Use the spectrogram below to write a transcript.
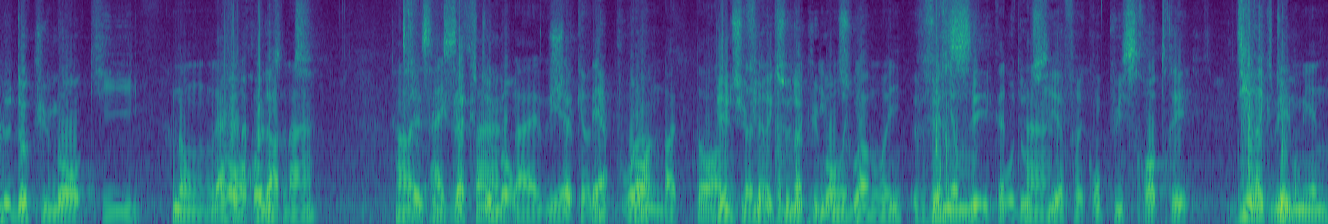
le document qui en relate très exactement. chacun des points, eh bien, il suffirait que ce document soit versé au dossier afin qu'on puisse rentrer directement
